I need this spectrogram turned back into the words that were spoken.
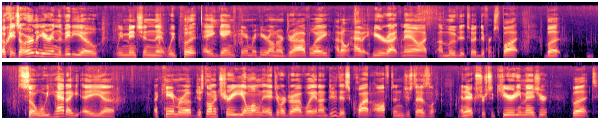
Okay, so earlier in the video, we mentioned that we put a game camera here on our driveway. I don't have it here right now. I, I moved it to a different spot, but so we had a, a, uh, a camera up just on a tree along the edge of our driveway, and I do this quite often just as like an extra security measure, but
